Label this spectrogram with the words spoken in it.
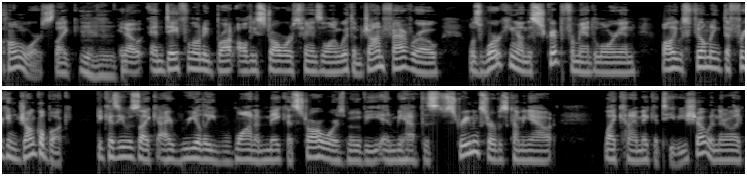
Clone Wars, like Mhm. you know, and Dave Filoni brought all these Star Wars fans along with him. Jon Favreau was working on the script for Mandalorian while he was filming the freaking Jungle Book because he was like, I really want to make a Star Wars movie, and we have this streaming service coming out. like, can I make a TV show? And they're like,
